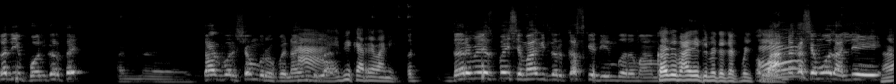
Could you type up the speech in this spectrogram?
कधी फोन करताय? आणि अं, टाक बरं शंभर रुपये नाही हा भिकारेवाणी दरवेळेस पैसे मागितल्यावर कस काय देईन बरं मामा? कधी मागितले मी त्याच्यात पैसे? भांडणं कशामुळे झाले? हा.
